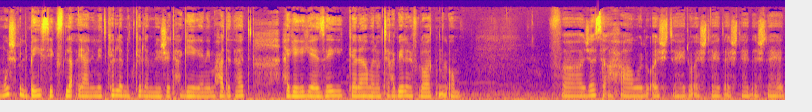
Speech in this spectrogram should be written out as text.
مش في البيسكس لا يعني نتكلم نتكلم من جد حقيقي يعني محادثات حقيقية زي كلامنا وتعبيرنا في لغتنا الأم. فجلسة أحاول وأجتهد وأجتهد أجتهد أجتهد.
